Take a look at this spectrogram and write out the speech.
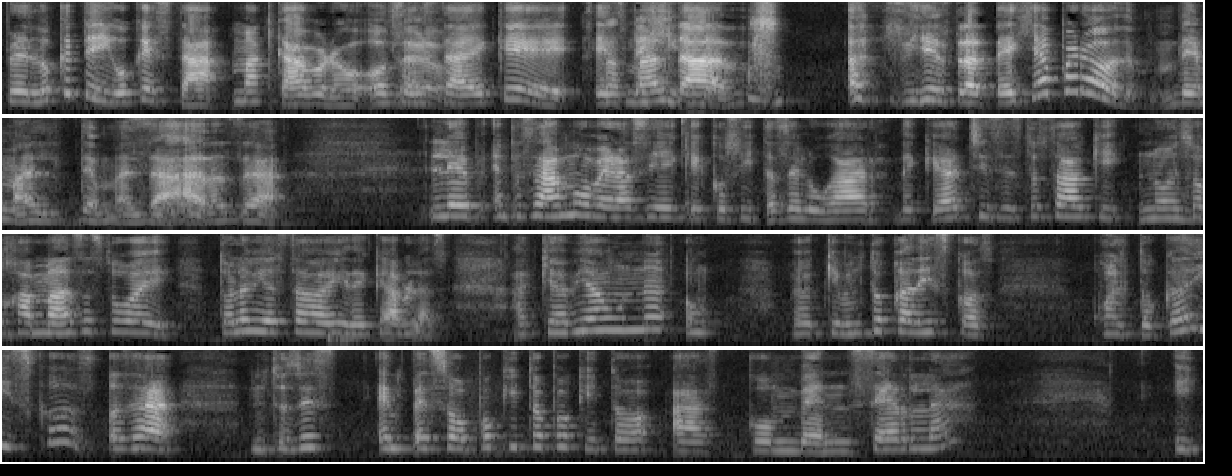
pero es lo que te digo que está macabro, o sea, está de que es maldad. Así, estrategia, pero de, mal, de maldad, o sea le empezaba a mover así de que cositas del lugar, de que, ah, chis, esto estaba aquí. No, eso jamás estuvo ahí. Todavía estaba ahí. ¿De qué hablas? Aquí había una, aquí había un tocadiscos. ¿Cuál tocadiscos? O sea, entonces empezó poquito a poquito a convencerla. Y,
